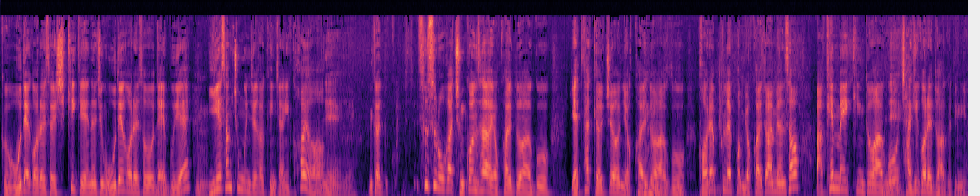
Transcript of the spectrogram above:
그 5대 거래소에 시키기에는 지금 5대 거래소 내부에 음. 이해상충 문제가 굉장히 커요. 예, 예. 그러니까 스스로가 증권사 역할도 하고 예탁 결제원 역할도 음. 하고 거래 플랫폼 역할도 하면서 마켓 메이킹도 하고 네. 자기 거래도 하거든요.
